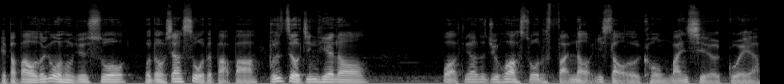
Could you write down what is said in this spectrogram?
诶，爸爸，我都跟我同学说，我的偶像是我的爸爸，不是只有今天哦。”哇！听到这句话，所有的烦恼一扫而空，满血而归啊！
